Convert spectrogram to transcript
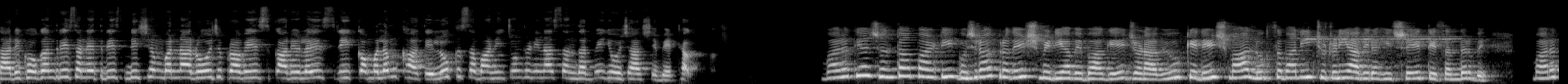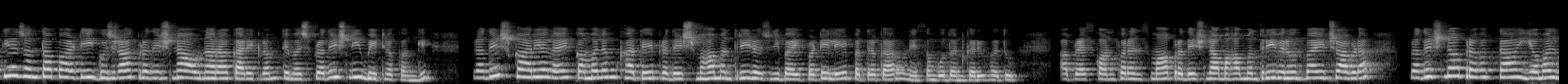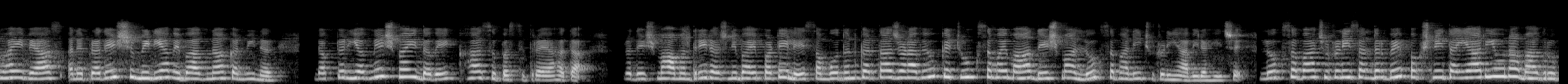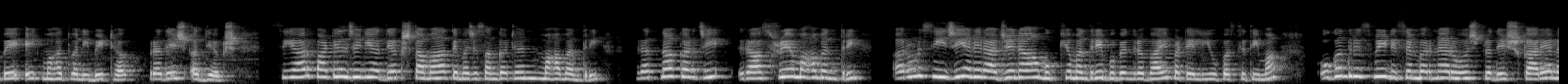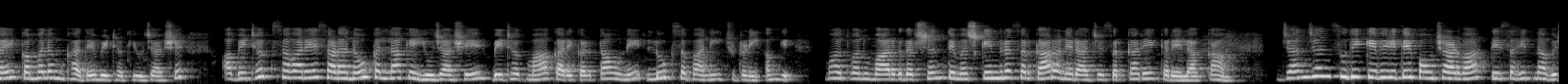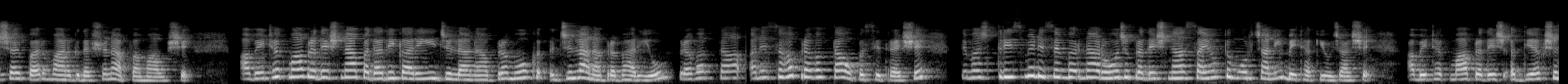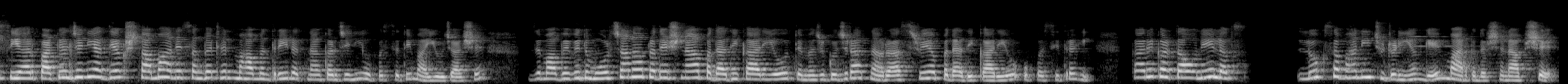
તારીખ ઓગણત્રીસ અને ત્રીસ ડિસેમ્બરના રોજ પ્રવેશ કાર્યાલય શ્રી કમલમ ખાતે લોકસભાની ચૂંટણીના સંદર્ભે યોજાશે બેઠક. ભારતીય જનતા પાર્ટી ગુજરાત પ્રદેશ મીડિયા વિભાગે જણાવ્યું કે દેશમાં લોકસભાની ચૂંટણી આવી રહી છે તે સંદર્ભે ભારતીય જનતા પાર્ટી ગુજરાત પ્રદેશના આવનારા કાર્યક્રમ તેમજ પ્રદેશની બેઠક અંગે પ્રદેશ કાર્યાલય કમલમ ખાતે પ્રદેશ મહામંત્રી રજનીભાઈ પટેલે પત્રકારોને સંબોધન કર્યું હતું. આ પ્રેસ કોન્ફરન્સમાં પ્રદેશના મહામંત્રી વિનોદભાઈ ચાવડા પ્રદેશના પ્રવક્તા યમલભાઈ વ્યાસ અને પ્રદેશ મીડિયા વિભાગના કન્વીનર ડોક્ટર યજ્ઞેશભાઈ દવે ખાસ ઉપસ્થિત રહ્યા હતા. પ્રદેશ મહામંત્રી રજનીભાઈ પટેલે સંબોધન કરતા જણાવ્યું કે ટૂંક સમયમાં દેશમાં લોકસભાની ચૂંટણી આવી રહી છે. લોકસભા ચૂંટણી સંદર્ભે પક્ષની તૈયારીઓના ભાગરૂપે એક મહત્વની બેઠક પ્રદેશ અધ્યક્ષ સી આર પાટીલજીની અધ્યક્ષતામાં તેમજ સંગઠન મહામંત્રી રત્નાકરજી રાષ્ટ્રીય મહામંત્રી અરુણસિંહજી અને રાજ્યના મુખ્યમંત્રી ભૂપેન્દ્રભાઈ પટેલની ઉપસ્થિતિમાં ઓગણત્રીસમી ડિસેમ્બરના રોજ પ્રદેશ કાર્યાલય કમલમ ખાતે બેઠક યોજાશે. આ બેઠક સવારે સાડા નવ કલાકે યોજાશે. બેઠકમાં કાર્યકર્તાઓને લોકસભાની ચૂંટણી અંગે મહત્વનું માર્ગદર્શન તેમજ કેન્દ્ર સરકાર અને રાજ્ય સરકારે કરેલા કામ જન જન સુધી કેવી રીતે પહોંચાડવા તે સહિતના વિષય પર માર્ગદર્શન આપવામાં આવશે. આ બેઠકમાં પ્રદેશના પદાધિકારી, જિલ્લાના પ્રમુખ, જિલ્લાના પ્રભારીઓ, પ્રવક્તા અને સહપ્રવક્તા ઉપસ્થિત રહેશે. તેમજ ત્રીસમી ડિસેમ્બરના રોજ પ્રદેશના સંયુક્ત મોરચાની બેઠક યોજાશે. આ બેઠકમાં પ્રદેશ અધ્યક્ષ સી આર પાટીલજીની અધ્યક્ષતામાં અને સંગઠન મહામંત્રી રત્નાકરજીની ઉપસ્થિતિમાં યોજાશે. જેમાં વિવિધ મોરચાના પ્રદેશના પદાધિકારીઓ તેમજ ગુજરાતના રાષ્ટ્રીય પદાધિકારીઓ ઉપસ્થિત રહી. કાર્યકર્તાઓને લોકસભાની ચૂંટણી અંગે માર્ગદર્શન આપશે.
